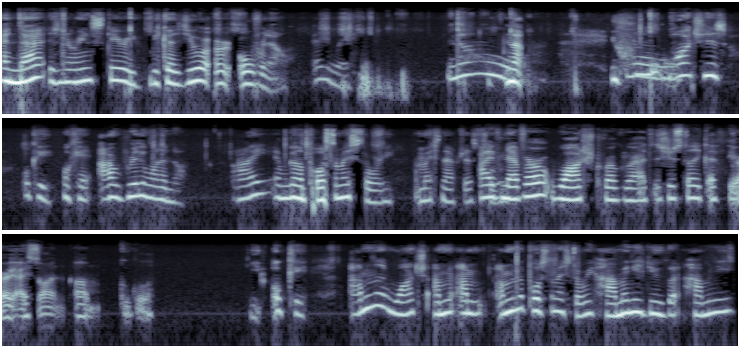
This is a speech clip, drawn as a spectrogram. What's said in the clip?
And that is Noreen's theory because you are, are over now. Anyway. No. No. Who No. watches? Okay, okay. I really want to know. I am gonna post on my story on my Snapchat. Story. I've never watched Rugrats. It's just like a theory I saw on um Google. Okay, I'm gonna watch. I'm I'm I'm gonna post on my story. How many do you got? How many?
